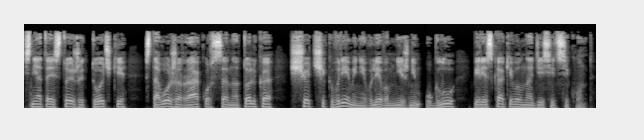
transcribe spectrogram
снятое с той же точки, с того же ракурса, но только счетчик времени в левом нижнем углу перескакивал на 10 секунд.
